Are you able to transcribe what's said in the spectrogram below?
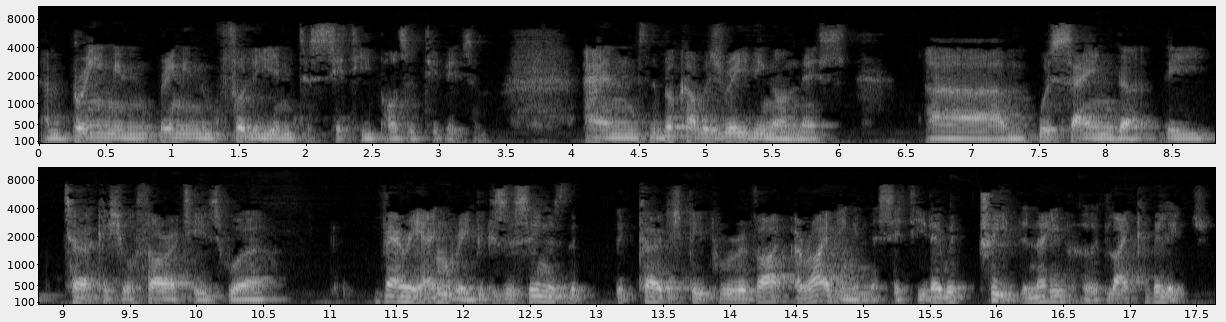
and bringing, bringing them fully into city positivism. And the book I was reading on this um, was saying that the Turkish authorities were very angry because as soon as the, the Kurdish people were revi- arriving in the city, they would treat the neighborhood like a village.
